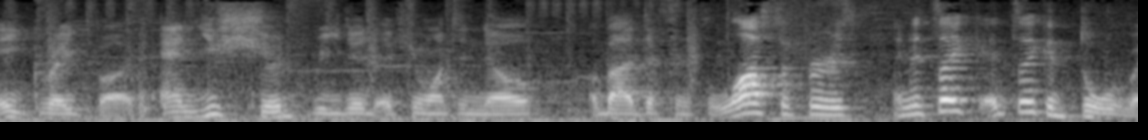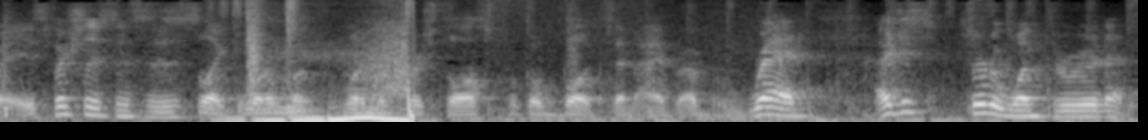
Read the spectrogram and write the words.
a great book, and you should read it if you want to know about different philosophers. And it's like it's like a doorway, especially since this is like one of my one of my first philosophical books that I've ever read. I just sort of went through it, and,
